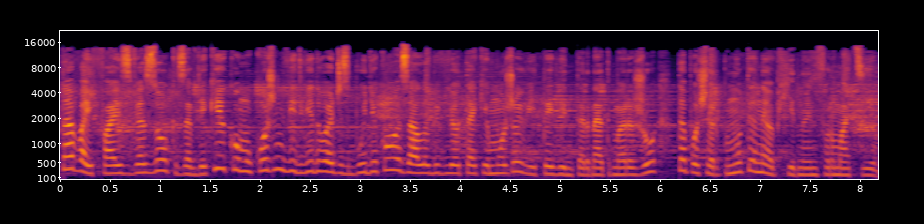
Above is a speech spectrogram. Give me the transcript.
та Wi-Fi зв'язок, завдяки якому кожен відвідувач з будь-якого залу бібліотеки може увійти в інтернет-мережу та почерпнути необхідну інформацію.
